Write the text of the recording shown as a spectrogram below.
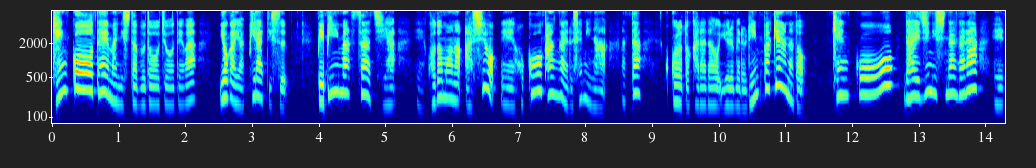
健康をテーマにした武道場では、ヨガやピラティス、ベビーマッサージや、えー、子供の足を、え、歩行を考えるセミナー、また、心と体を緩めるリンパケアなど、健康を大事にしながら、えー、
